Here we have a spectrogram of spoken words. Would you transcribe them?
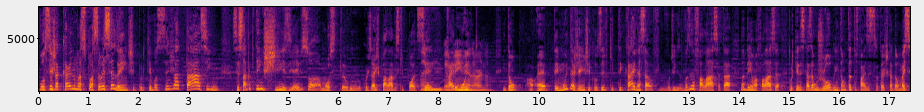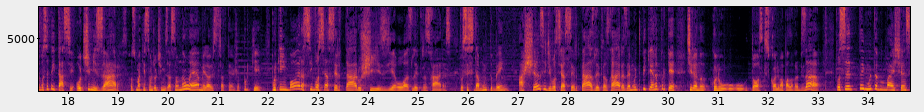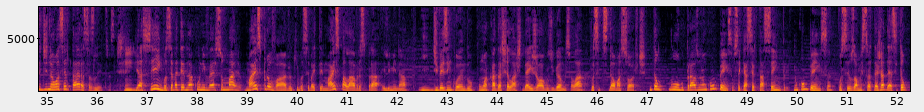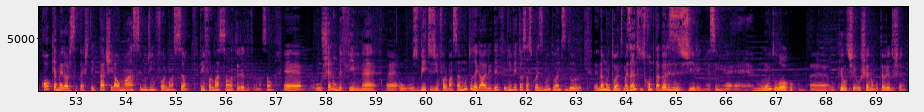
você já cai numa situação excelente, porque você já tá assim, você sabe que tem X, e aí só mostra a quantidade de palavras que pode ser, É, é cai bem muito. menor, né? Então, é, tem muita gente, inclusive, que te- cai nessa. Vou dizer falácia, tá? Não é bem uma falácia, porque nesse caso é um jogo, então tanto faz a estratégia de cada um. Mas se você tentasse otimizar, se fosse uma questão de otimização, não é a melhor estratégia. Por quê? Porque, embora se você acertar o X ou as letras raras, você se dá muito bem, a chance de você acertar as letras raras é muito pequena, porque, tirando quando o, o, o Tosk escolhe uma palavra bizarra, você tem muita mais chance de não acertar essas letras. Sim. E assim você vai terminar com o universo mais, mais provável que você vai ter mais palavras pra eliminar e de vez em quando, um a cada, sei lá, 10 jogos, digamos, sei lá, você se dá uma sorte. Então, no longo prazo não compensa. Você quer acertar sempre, não compensa você usar uma estratégia dessa. Então, qual que é a melhor estratégia? Tentar tirar o máximo de informação. Tem informação na teoria da informação. É, o Shannon define, né? é, os bits de informação é muito legal. Ele, ele inventou essas coisas muito antes do. é, não muito antes, mas antes dos computadores existirem. Assim, é, é- é muito louco é, o que o, o Shannon, a teoria do Shannon.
